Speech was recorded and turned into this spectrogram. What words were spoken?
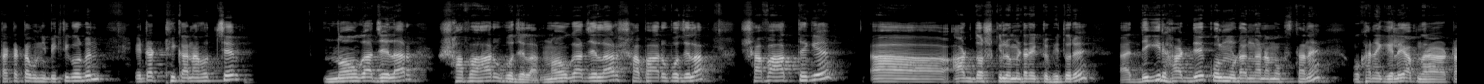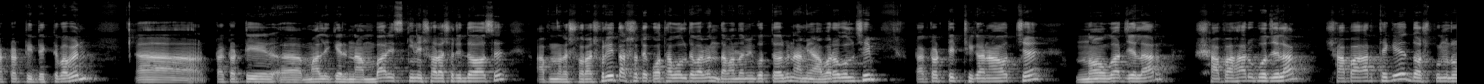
ট্রাক্টরটা উনি বিক্রি করবেন। এটার ঠিকানা হচ্ছে নওগাঁ জেলার সাফাহার উপজেলা। নওগাঁ জেলার সাপাহার উপজেলা, সাফাহার থেকে আট দশ কিলোমিটার একটু ভিতরে দিঘির হাট দিয়ে কলমুডাঙ্গা নামক স্থানে ওখানে গেলে আপনারা ট্রাক্টরটি দেখতে পাবেন। ট্রাক্টরটির মালিকের নাম্বার স্ক্রিনে সরাসরি দেওয়া আছে। আপনারা সরাসরি তার সাথে কথা বলতে পারবেন, দামাদামি করতে পারবেন। আমি আবারও বলছি, ট্রাক্টরটির ঠিকানা হচ্ছে নওগাঁ জেলার সাপাহার উপজেলা, সাপাহার থেকে দশ পনেরো,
